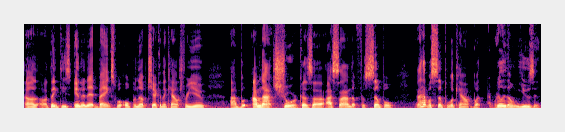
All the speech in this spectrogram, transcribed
Uh, I think these internet banks will open up checking accounts for you. I, am not sure because uh, I signed up for Simple and I have a simple account, but I really don't use it.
